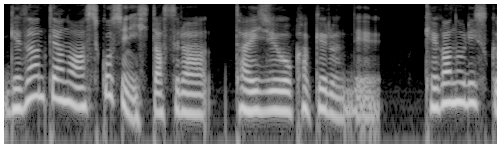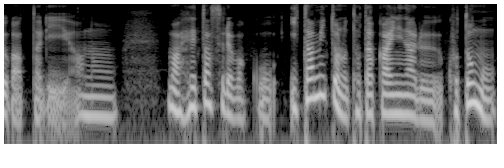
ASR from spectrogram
下山ってあの足腰にひたすら体重をかけるんで怪我のリスクがあったりあのまあ下手すればこう痛みとの戦いになることも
